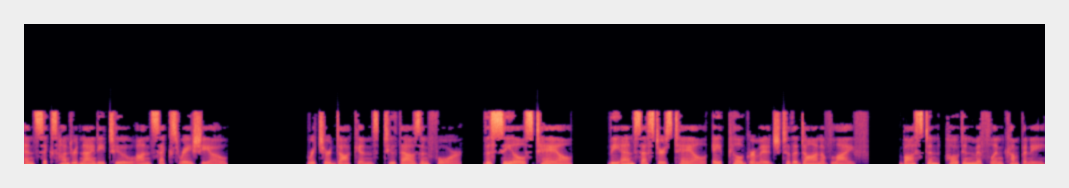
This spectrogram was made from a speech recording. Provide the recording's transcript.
and 692 on sex ratio. Richard Dawkins 2004. The Seal's Tale. The Ancestor's Tale, A Pilgrimage to the Dawn of Life. Boston, Houghton Mifflin Company.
